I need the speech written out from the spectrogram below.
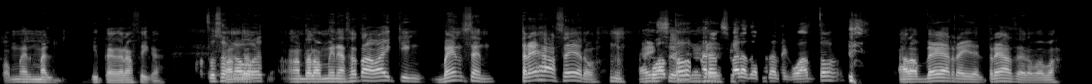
Ponme el maldita gráfica. ¿Cuánto se acabó Cuando, esto? cuando los Minnesota Vikings vencen 3 a 0 Ay, ¿Cuánto? señor Espérate, espérate, espérate, ¿cuánto? a los Vegas Raiders. 3 a 0, papá.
